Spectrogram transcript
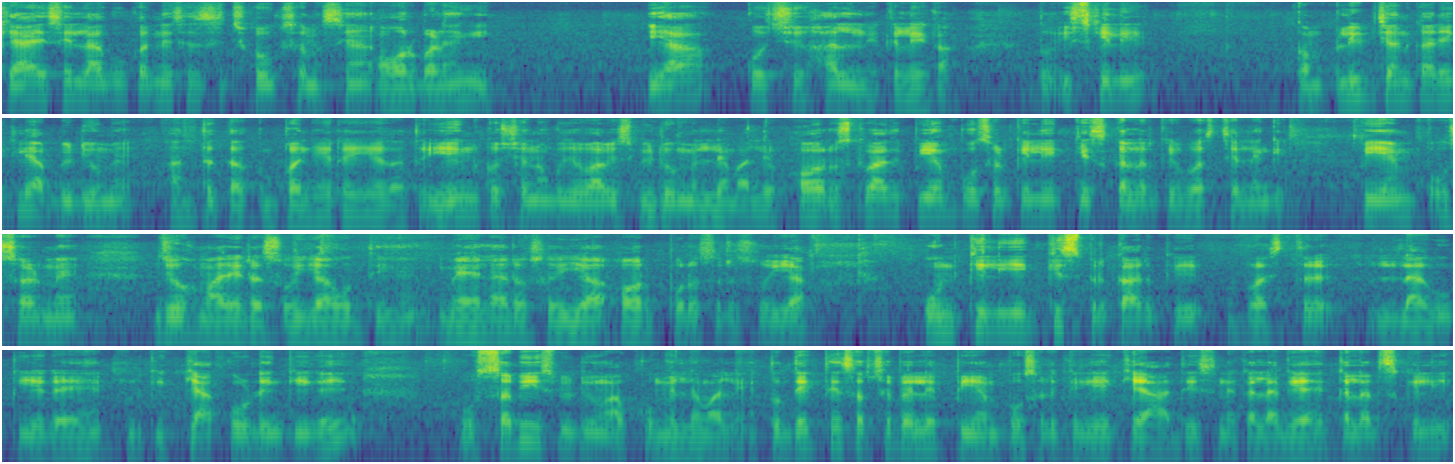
क्या इसे लागू करने से शिक्षकों की समस्याएँ और बढ़ेंगी? या कुछ हल निकलेगा। तो इसके लिए कंप्लीट जानकारी के लिए आप वीडियो में अंत तक बने रहिएगा। तो ये इन क्वेश्चनों के जवाब इस वीडियो में मिलने वाले। और उसके बाद पीएम पोषण के लिए किस कलर के बस चलेंगे? पीएम पोषण में जो हमारे रसोईया होते हैं, महिला रसोईया और पुरुष रसोईया, उनके लिए किस प्रकार के वस्त्र लागू किए गए हैं? उनकी क्या कोडिंग की गई वो सभी इस वीडियो में आपको मिलने वाले हैं। तो देखते हैं सबसे पहले पीएम पोषण के लिए क्या आदेश निकाला गया है। कलर्स के लिए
